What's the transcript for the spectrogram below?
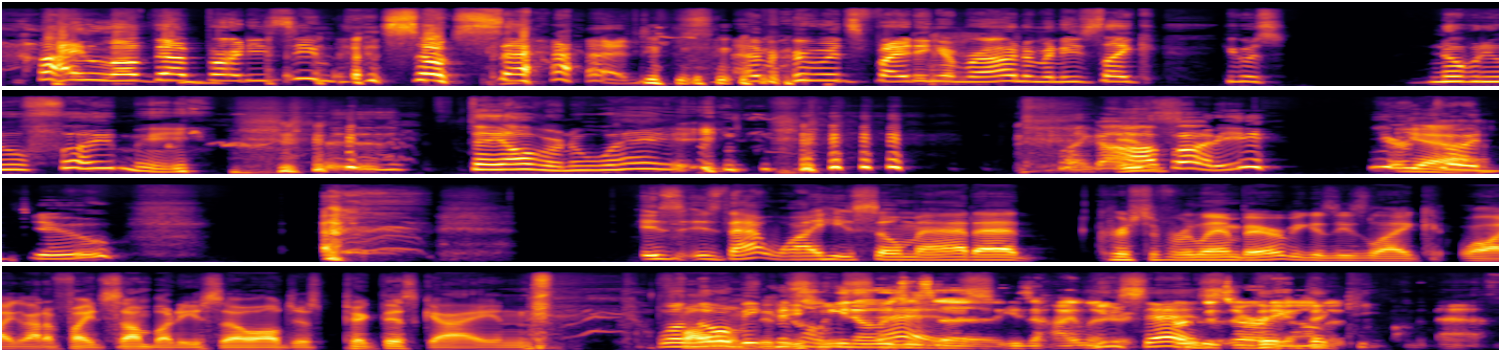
I love that part. He seemed so sad. Everyone's fighting him around him, and he's like, he goes, "Nobody will fight me. they all run away." like, ah, Is- buddy, you're Yeah. good too. Is is that why he's so mad at Christopher Lambert? Because he's like, well, I gotta fight somebody, so I'll just pick this guy and Well, follow no, him because he he knows he's says- a he's a Highlander. He says Kurgan's already the- on, the the, key- on the path.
